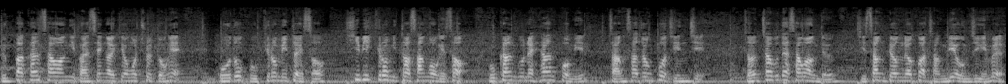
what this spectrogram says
급박한 상황이 발생할 경우 출동해 고도 9km에서 12km 상공에서 북한군의 해안포 및 장사정포 진지, 전차부대 상황 등 지상병력과 장비의 움직임을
